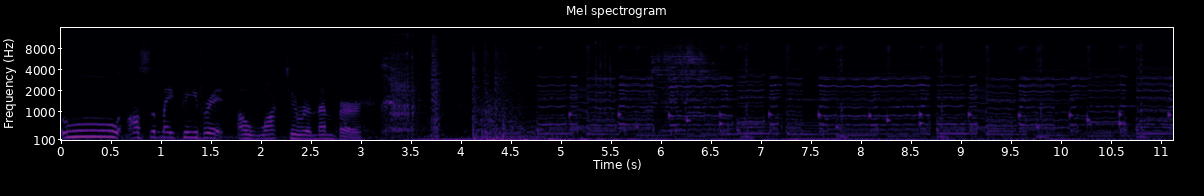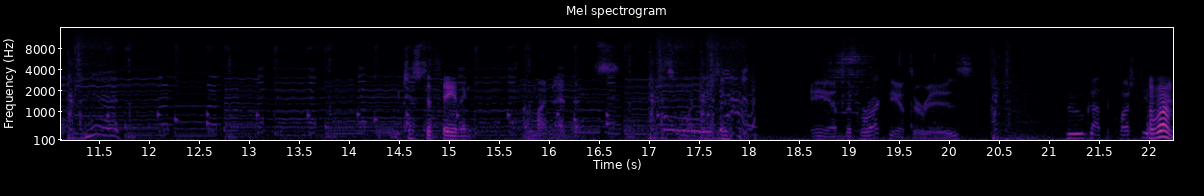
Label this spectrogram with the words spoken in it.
ooh, also my favorite, A Walk to Remember. Just a feeling. I might know those. For some reason. The correct answer is... Who got the question right?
